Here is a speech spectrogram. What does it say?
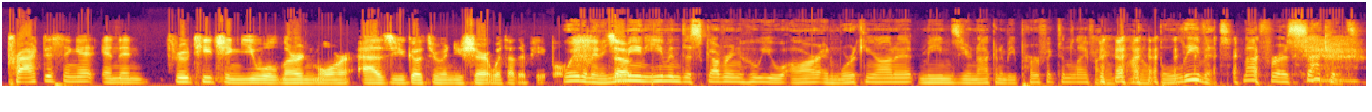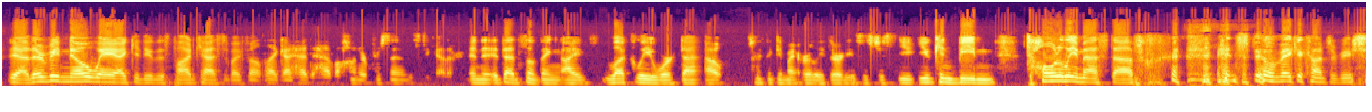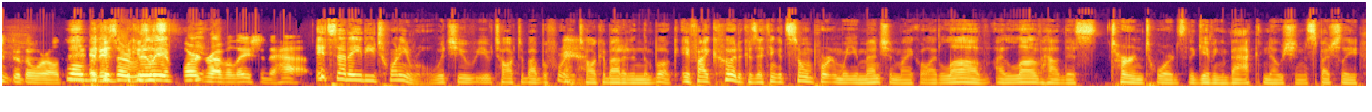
practicing it, and then through teaching, you will learn more as you go through and you share it with other people. Wait a minute. So- you mean even discovering who you are and working on it means you're not going to be perfect in life? I don't. I don't believe it. Not for a second. Yeah, there'd be no way I could do this podcast if I felt like I had to have 100% of this together. And it, that's something I luckily worked out. I think in my early 30s, it's just you, you can be totally messed up and still make a contribution to the world. Well, and because- it's a because really it's- important revelation to have. It's that 80-20 rule, which you you've talked about before. You talk about it in the book. If I could, because I think it's so important what you mentioned, Michael. I love I love how this turned towards the giving back notion, especially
